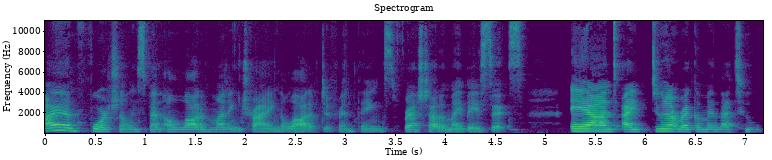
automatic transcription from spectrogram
I unfortunately spent a lot of money trying a lot of different things fresh out of my basics. And I do not recommend that to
